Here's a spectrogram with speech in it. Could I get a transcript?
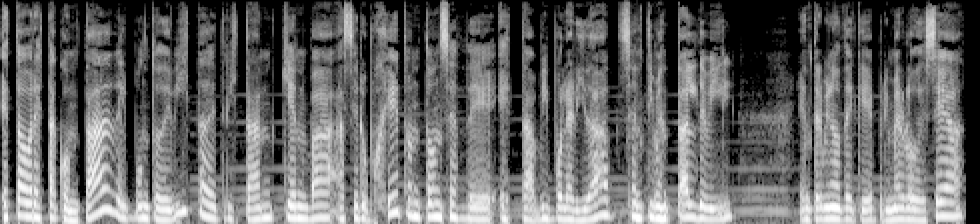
Esta obra está contada desde el punto de vista de Tristán, quien va a ser objeto entonces de esta bipolaridad sentimental de Bill, en términos de que primero lo desea,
